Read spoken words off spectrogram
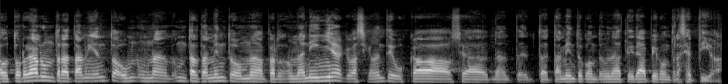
otorgar un tratamiento, un, tratamiento a una, niña que básicamente buscaba, o sea, tratamiento contra una terapia contraceptiva.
